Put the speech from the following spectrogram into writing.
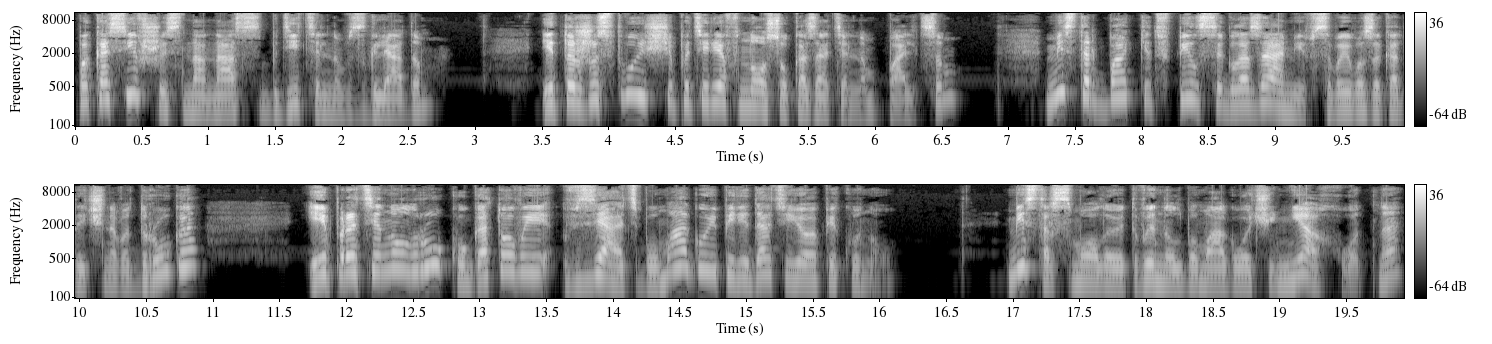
Покосившись на нас бдительным взглядом и торжествующе потерев нос указательным пальцем, мистер Баккет впился глазами в своего закадычного друга и протянул руку, готовый взять бумагу и передать ее опекуну. Мистер Смолуэт вынул бумагу очень неохотно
